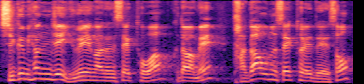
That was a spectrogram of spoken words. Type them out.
지금 현재 유행하는 섹터와 그 다음에 다가오는 섹터에 대해서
